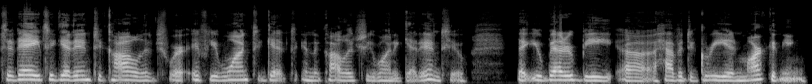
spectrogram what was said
today, to get into college, where if you want to get in the college you want to get into, that you better be uh, have a degree in marketing,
